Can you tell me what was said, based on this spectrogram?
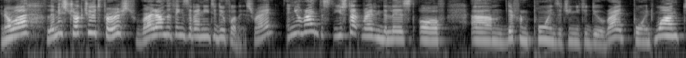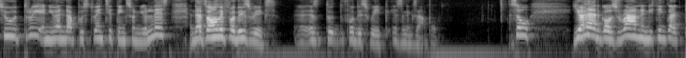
you know what? Let me structure it first. Write down the things that I need to do for this, right? And you write this. You start writing the list of um, different points that you need to do, right? Point one, two, three, and you end up with twenty things on your list, and that's only for this week's. As for this week, as an example. So your head goes round and you think like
